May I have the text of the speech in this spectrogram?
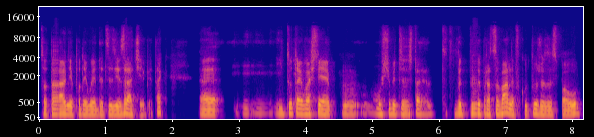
totalnie podejmuje decyzję za ciebie, tak? E, I, tutaj właśnie mm, musi być też wypracowane w kulturze zespołu,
